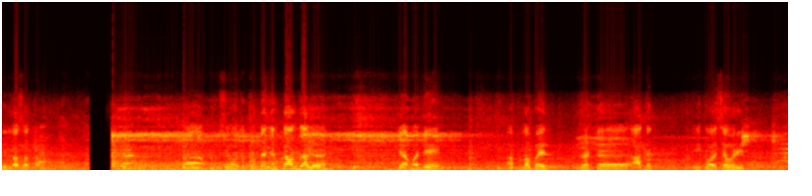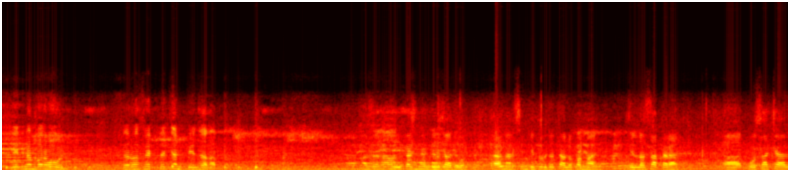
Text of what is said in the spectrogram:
जिल्हा सातारा. शिवाचं प्रोटेक्शन काम झालं त्यामध्ये आपला बैल गट अं, आदत एक वर्षावरील एक नंबर होऊन सर्वश्रेष्ठ चॅम्पियन झाला. माझं नाव विकास नंदेव जाधव राहणार खुर्द तालुका मान जिल्हा सातारा. कोसा चार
